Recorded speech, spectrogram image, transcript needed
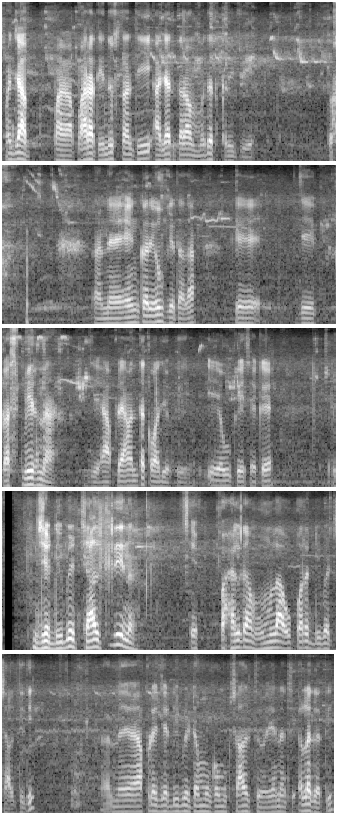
પંજાબ ભારત, હિન્દુસ્તાનથી આઝાદ કરવામાં મદદ કરવી જોઈએ. તો અને એન્કર એવું કહેતા હતા કે જે કાશ્મીરના જે આપણે આતંકવાદીઓ કહીએ એ એવું કહે છે કે જે ડિબેટ ચાલતી હતી ને, એ પહેલગામ હુમલા ઉપર જ ડિબેટ ચાલતી હતી. અને આપણે જે ડિબેટ અમુક અમુક ચાલતી હોય એનાથી અલગ હતી.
